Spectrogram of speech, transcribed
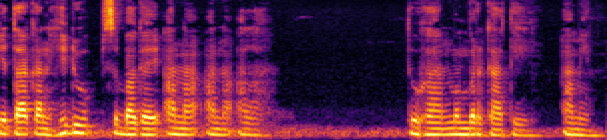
kita akan hidup sebagai anak-anak Allah. Tuhan memberkati. Amin.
